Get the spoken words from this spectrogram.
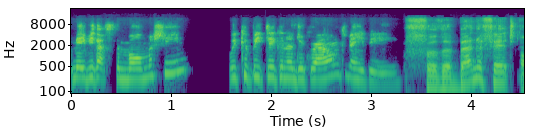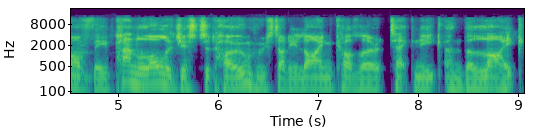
Maybe that's the mole machine. We could be digging underground, maybe. For the benefit of the panelologists at home who study line color technique and the like,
